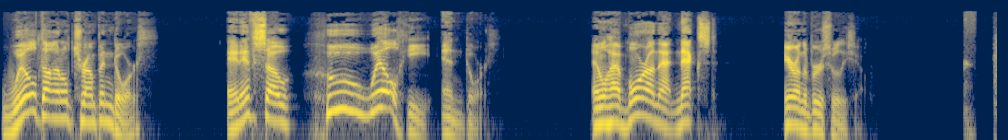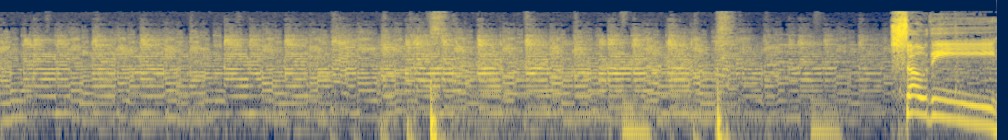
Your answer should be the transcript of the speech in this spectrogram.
Will Donald Trump endorse? And if so, who will he endorse? And we'll have more on that next here on The Bruce Hooley Show. So the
